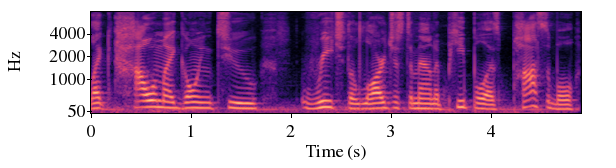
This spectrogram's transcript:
Like how am I going to reach the largest amount of people as possible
